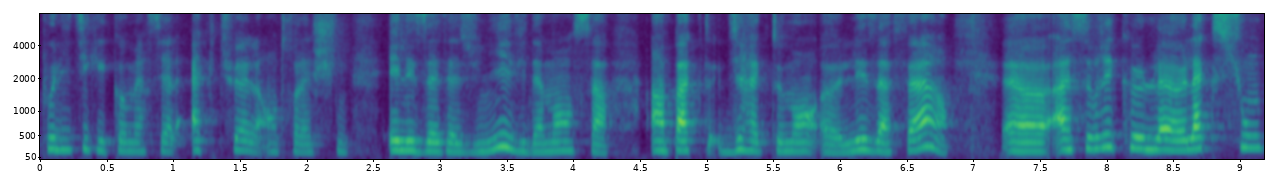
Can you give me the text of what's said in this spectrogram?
politique et commercial actuel entre la Chine et les États-Unis. Évidemment, ça impacte directement les affaires. Ah, c'est vrai que l'action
